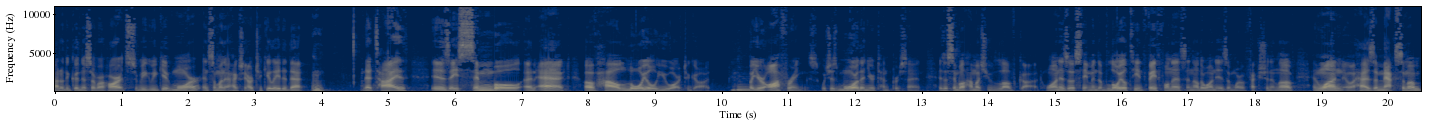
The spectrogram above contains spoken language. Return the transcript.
Out of the goodness of our hearts, we, we give more. And someone actually articulated that that tithe is a symbol, an act of how loyal you are to God. But your offerings, which is more than your 10%, is a symbol of how much you love God. One is a statement of loyalty and faithfulness. Another one is a more affection and love. And one has a maximum.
